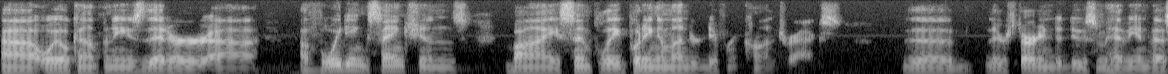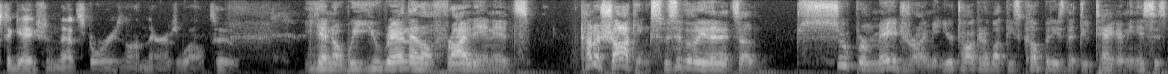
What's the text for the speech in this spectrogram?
uh, oil companies that are avoiding sanctions by simply putting them under different contracts the they're starting to do some heavy investigation. That story's on there as well too. You know, we you ran that on Friday, and it's kind of shocking, specifically that it's a super major. I mean, you're talking about these companies that do tank. I mean, this is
